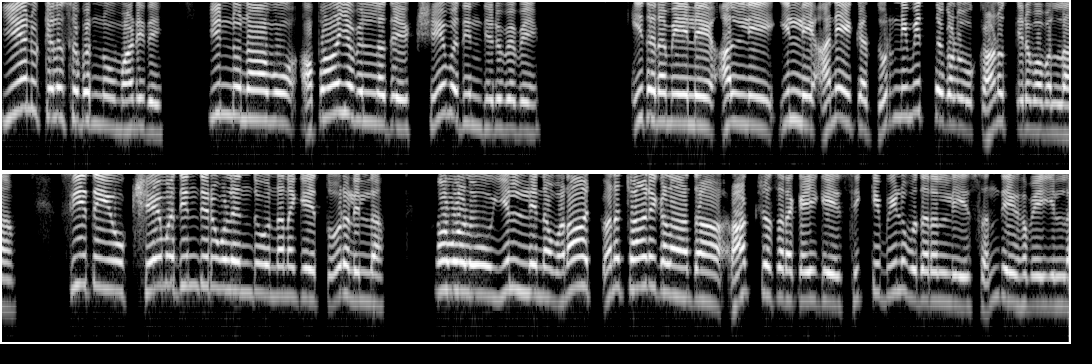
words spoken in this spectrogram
ಏನು ಕೆಲಸವನ್ನು ಮಾಡಿದೆ? ಇನ್ನು ನಾವು ಅಪಾಯವಿಲ್ಲದೆ ಕ್ಷೇಮದಿಂದಿರುವೆವೆ? ಇದರ ಮೇಲೆ ಅಲ್ಲಿ, ಇಲ್ಲಿ ಅನೇಕ ದುರ್ನಿಮಿತ್ತಗಳು ಕಾಣುತ್ತಿರುವವಲ್ಲ. ಸೀತೆಯು ಕ್ಷೇಮದಿಂದಿರುವಳೆಂದು ನನಗೆ ತೋರಲಿಲ್ಲ. ಅವಳು ಇಲ್ಲಿನ ವನಾ, ವನಚಾರಿಗಳಾದ ರಾಕ್ಷಸರ ಕೈಗೆ ಸಿಕ್ಕಿ ಬೀಳುವುದರಲ್ಲಿ ಸಂದೇಹವೇ ಇಲ್ಲ.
